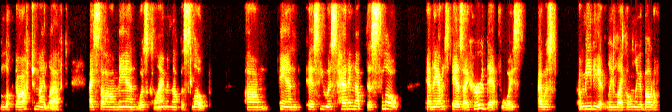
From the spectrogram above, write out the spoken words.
looked off to my left, I saw a man was climbing up a slope. Um, and as he was heading up this slope, and as, as I heard that voice, I was immediately like only about a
